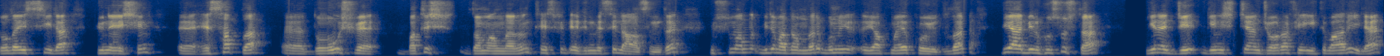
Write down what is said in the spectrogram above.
Dolayısıyla güneşin e, hesapla e, doğuş ve batış zamanlarının tespit edilmesi lazımdı. Müslüman bilim adamları bunu yapmaya koydular. Diğer bir husus da yine genişleyen coğrafya itibariyle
